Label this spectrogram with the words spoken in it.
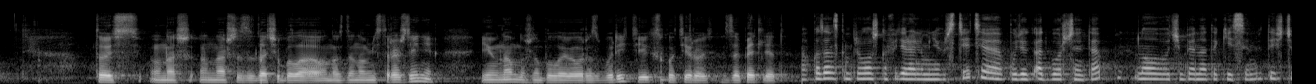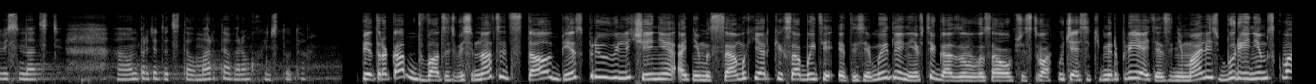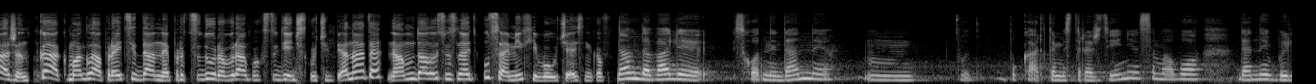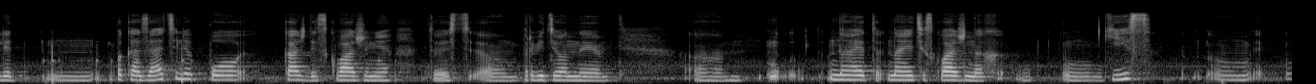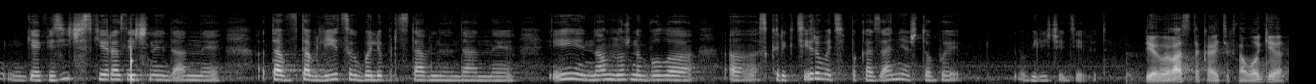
То есть у нас, наша задача была, у нас дано месторождение, и нам нужно было его разбурить и эксплуатировать за пять лет. В Казанском Приволжском федеральном университете будет отборочный этап нового чемпионата КИСИН 2018. Он пройдет 20 марта в рамках института. Петрокап 2018 стал без преувеличения одним из самых ярких событий этой зимы для нефтегазового сообщества. Участники мероприятия занимались бурением скважин. Как могла пройти данная процедура в рамках студенческого чемпионата, нам удалось узнать у самих его участников. Нам давали исходные данные по картам месторождения самого. Данные были показатели по каждой скважине, то есть эм, проведенные на, это, на этих скважинах ГИС, геофизические различные данные, в таблицах были представлены данные, и нам нужно было э, скорректировать показания, чтобы увеличить дебет. Первый раз такая технология,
